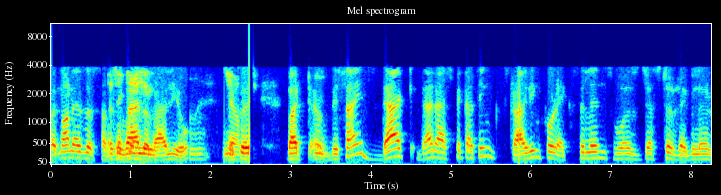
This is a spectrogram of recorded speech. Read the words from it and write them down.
uh, not as a subject, as a value, as a value mm. yeah. because but uh, mm. besides that that aspect, I think striving for excellence was just a regular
